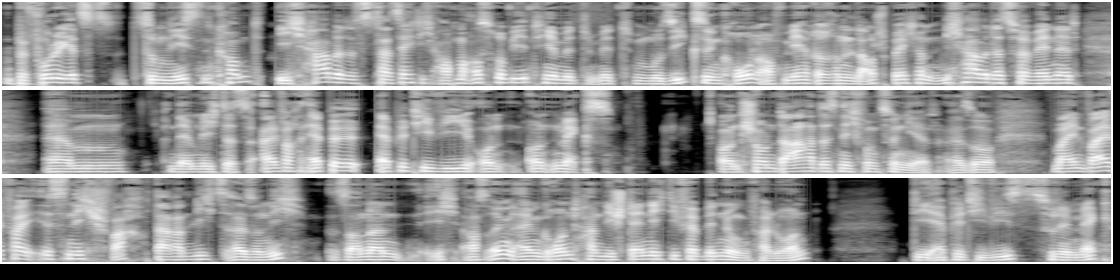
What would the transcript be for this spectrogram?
Bevor du jetzt zum nächsten kommt, ich habe das tatsächlich auch mal ausprobiert hier mit mit Musik synchron auf mehreren Lautsprechern. Und Ich habe das verwendet, ähm, nämlich das einfach Apple Apple TV und und Macs. Und schon da hat es nicht funktioniert. Also mein Wi-Fi ist nicht schwach, daran liegt's also nicht, sondern ich aus irgendeinem Grund haben die ständig die Verbindung verloren, die Apple TVs zu dem Mac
